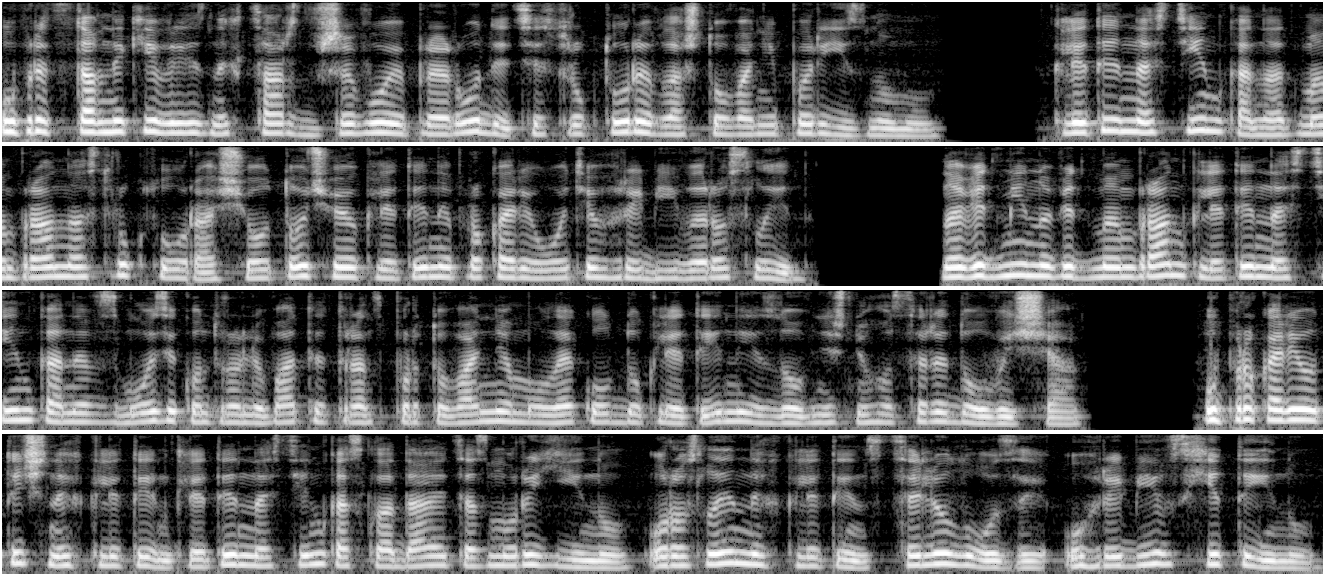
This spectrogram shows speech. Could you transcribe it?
У представників різних царств живої природи ці структури влаштовані по-різному. Клітинна стінка надмембранна структура, що оточує клітини прокаріотів, грибів і рослин. На відміну від мембран, клітинна стінка не в змозі контролювати транспортування молекул до клітини і зовнішнього середовища. У прокаріотичних клітин клітинна стінка складається з муреїну, у рослинних клітин з целюлози, у грибів з хітину.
